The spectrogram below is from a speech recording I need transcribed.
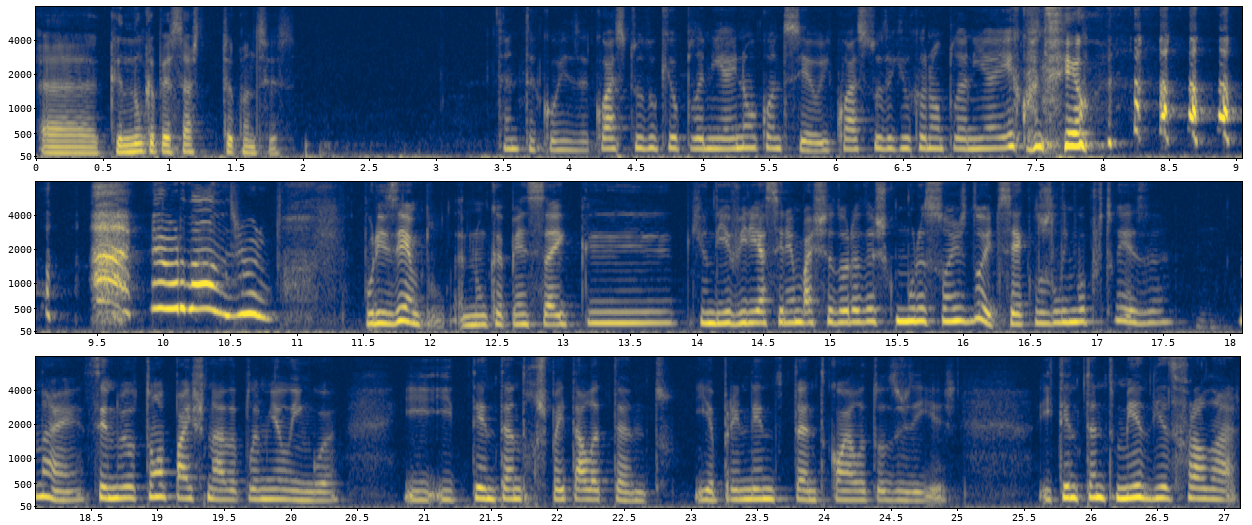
uh, que nunca pensaste que te acontecesse? Tanta coisa. Quase tudo o que eu planeei não aconteceu e quase tudo aquilo que eu não planeei aconteceu. é verdade, juro. Por exemplo, nunca pensei que, que um dia viria a ser embaixadora das comemorações de oito séculos de língua portuguesa. Não é? Sendo eu tão apaixonada pela minha língua e, e tentando respeitá-la tanto e aprendendo tanto com ela todos os dias e tendo tanto medo de a defraudar.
